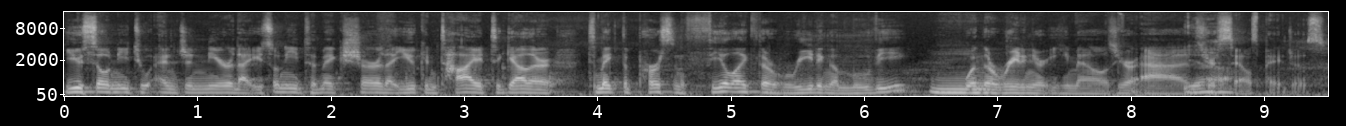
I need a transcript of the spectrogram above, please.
you still need to engineer that. You still need to make sure that you can tie it together to make the person feel like they're reading a movie when they're reading your emails, your ads, your sales pages.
